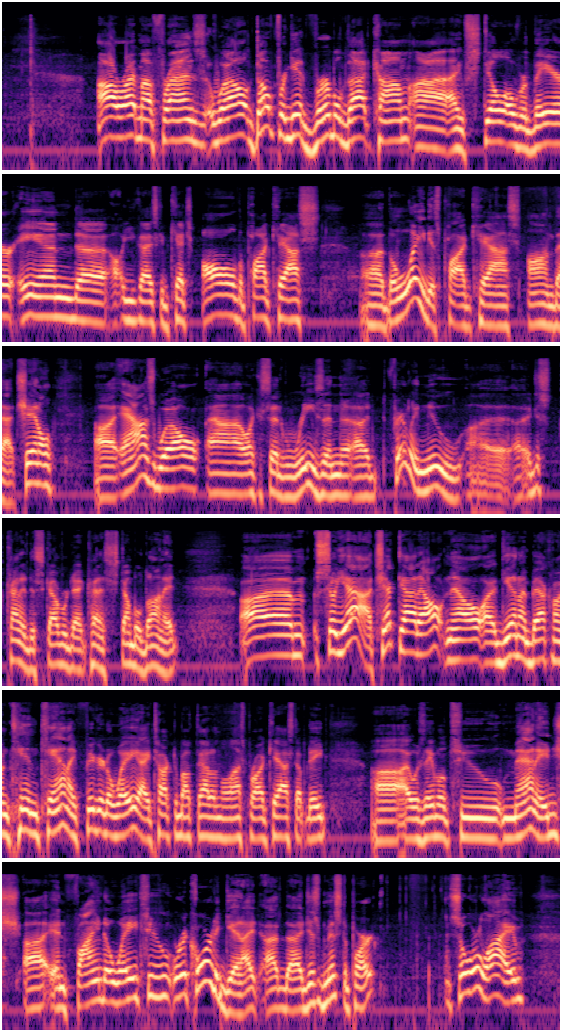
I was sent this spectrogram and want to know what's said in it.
All right, my friends. Well, don't forget verbal.com. Uh, I'm still over there, and uh, you guys can catch all the podcasts, uh, the latest podcasts on that channel. Uh, as well, uh, like I said, Reason, fairly new. Uh, I just kind of discovered that, kind of stumbled on it. Um, so yeah, check that out. Now, again, I'm back on Tin Can. I figured a way. I talked about that on the last broadcast update. Uh, I was able to manage uh, and find a way to record again. I, I, I just missed a part. So we're live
